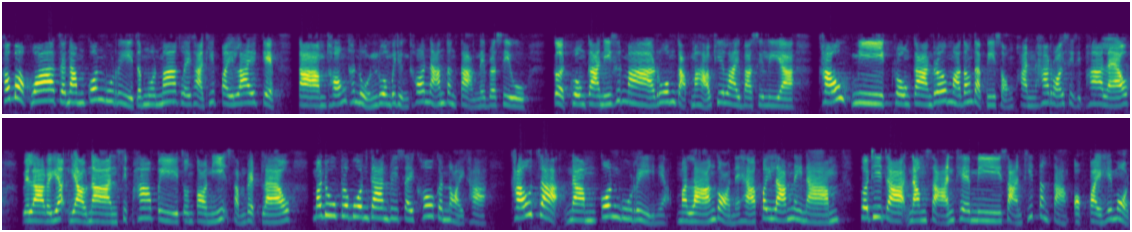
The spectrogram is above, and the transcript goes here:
เขาบอกว่าจะนำก้นบุหรี่จำนวนมากเลยค่ะ ที่ไปไล่เก็บตามท้องถนนรวมไปถึงท่อน้ำต่างๆ ในบราซิล เกิดโครงการนี้ขึ้นมาร่วมกับมหาวิทยาลัยบาซิเลีย เขามีโครงการเริ่มมาตั้งแต่ปี 2545 แล้ว เวลาระยะยาวนาน 15 ปี จนตอนนี้สำเร็จแล้ว มาดูกระบวนการรีไซเคิลกันหน่อยค่ะเขาจะนำก้นบุหรี่เนี่ยมาล้างก่อนนะคะ ไปล้างในน้ำเพื่อที่จะนำสารเคมีสารพิษต่างๆ ออกไปให้หมด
